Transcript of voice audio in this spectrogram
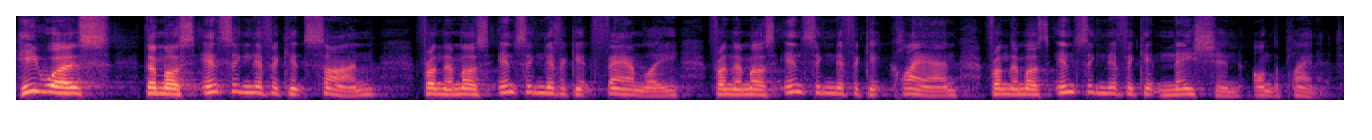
He was the most insignificant son from the most insignificant family, from the most insignificant clan, from the most insignificant nation on the planet.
